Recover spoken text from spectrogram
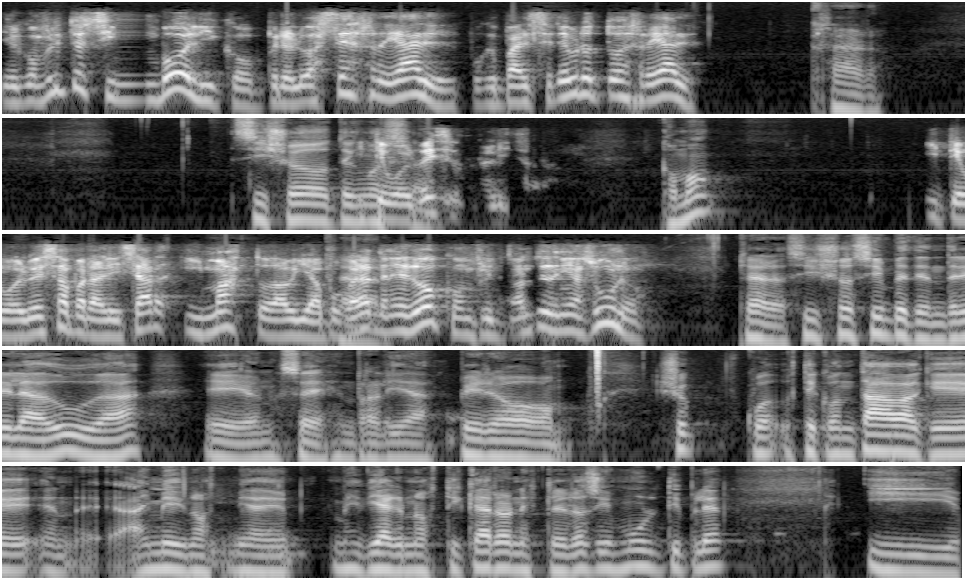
Y el conflicto es simbólico, pero lo haces real, porque para el cerebro todo es real. Claro. Si yo tengo. Y te volvés a paralizar. ¿Cómo? Y te volvés a paralizar y más todavía, porque ahora tenés dos conflictos, antes tenías uno. Claro, sí, yo siempre tendré la duda, eh, no sé, en realidad, pero yo te contaba que ahí me, me, diagnosticaron esclerosis múltiple y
